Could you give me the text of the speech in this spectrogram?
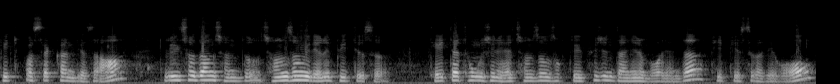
bit per second에서 1초당 전도, 전송이 되는 비트 수. 데이터 통신의 전송 속도의 표준 단위는 뭐가 된다? BPS가 되고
